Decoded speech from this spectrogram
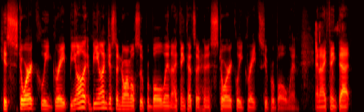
historically great beyond beyond just a normal Super Bowl win. I think that's a historically great Super Bowl win, and I think that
